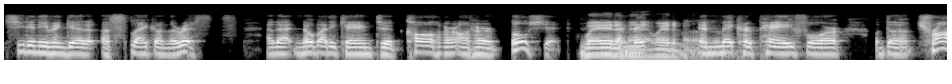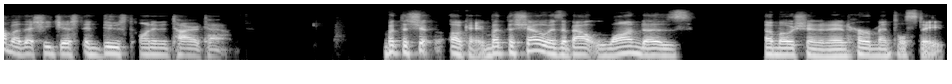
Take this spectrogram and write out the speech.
she didn't even get a, a spank on the wrists, and that nobody came to call her on her bullshit Wait a minute. make- wait a minute. and make her pay for the trauma that she just induced on an entire town. but the show, okay, but the show is about Wanda's emotion and her mental state.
